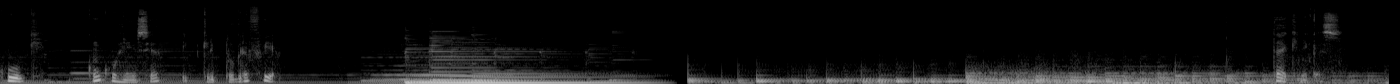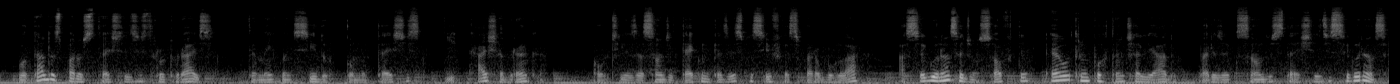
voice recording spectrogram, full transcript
cookie, concorrência e criptografia. Técnicas voltadas para os testes estruturais, também conhecido como testes de caixa branca, a utilização de técnicas específicas para burlar a segurança de um software é outro importante aliado para a execução dos testes de segurança.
